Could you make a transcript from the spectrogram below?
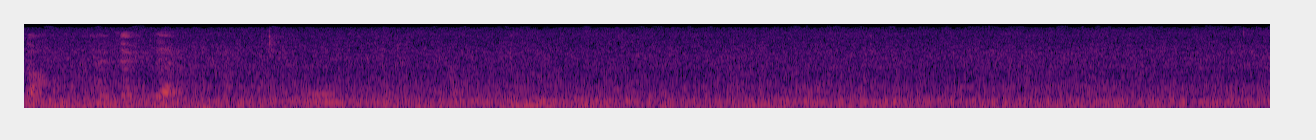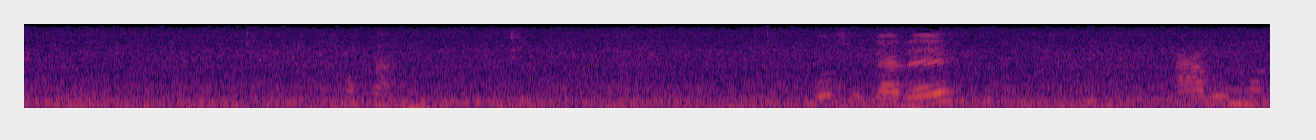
있어. 살짝 기다려. 봐봐. 고춧가루, 아루몬.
